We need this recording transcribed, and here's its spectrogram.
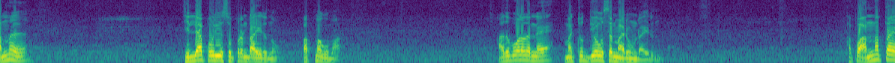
അന്ന് ജില്ലാ പോലീസ് സൂപ്രണ്ടായിരുന്നു പത്മകുമാർ. അതുപോലെ തന്നെ മറ്റുദ്യോഗസ്ഥന്മാരും ഉണ്ടായിരുന്നു. അപ്പോൾ അന്നത്തെ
